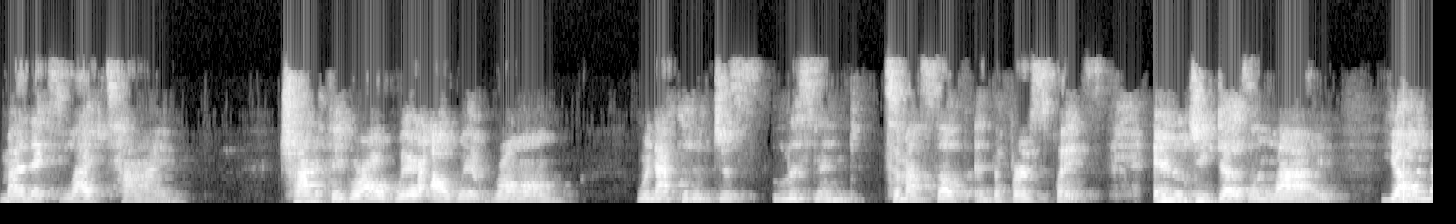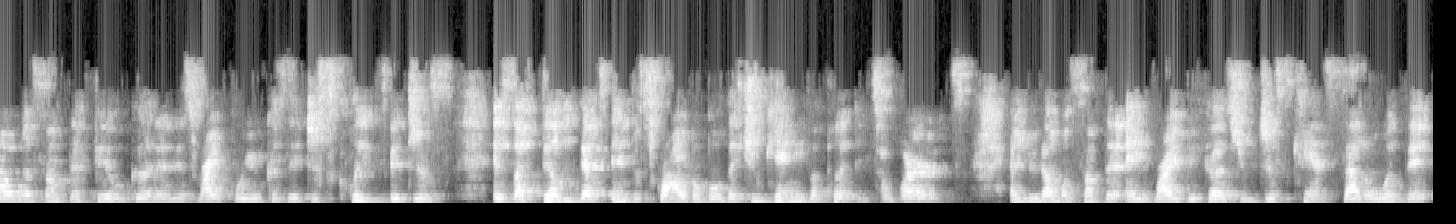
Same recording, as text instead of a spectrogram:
my next lifetime trying to figure out where I went wrong when I could have just listened to myself in the first place. Energy doesn't lie. Y'all know when something feel good and it's right for you because it just clicks. It just it's a feeling that's indescribable that you can't even put into words. And you know when something ain't right because you just can't settle with it.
